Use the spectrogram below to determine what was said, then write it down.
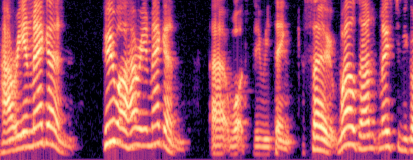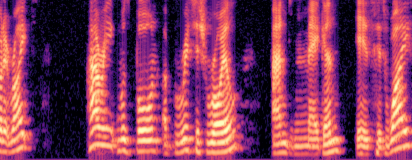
Harry and Meghan? Who are Harry and Meghan? Uh, what do we think? So, well done. Most of you got it right. Harry was born a British royal, and Meghan is his wife,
